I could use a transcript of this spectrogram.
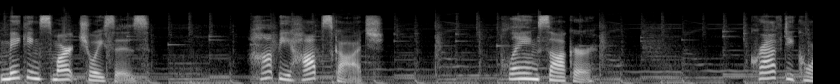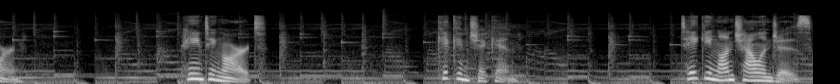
Making smart choices. Hoppy Hopscotch. Playing soccer. Crafty Corn. Painting art. Kickin' Chicken. Taking on challenges.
